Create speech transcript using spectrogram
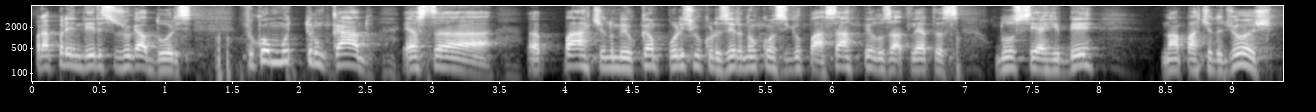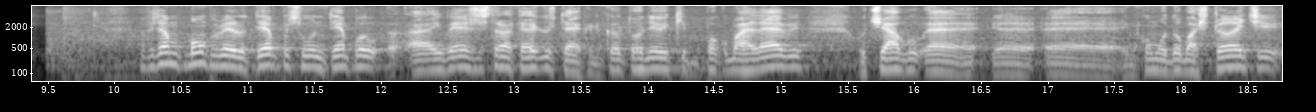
para prender esses jogadores. Ficou muito truncado essa parte no meio campo, por isso que o Cruzeiro não conseguiu passar pelos atletas do CRB na partida de hoje? Fizemos um bom primeiro tempo, segundo tempo, ao invés de estratégia dos técnicos. Eu tornei a equipe um pouco mais leve, o Thiago é, é, é, incomodou bastante,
